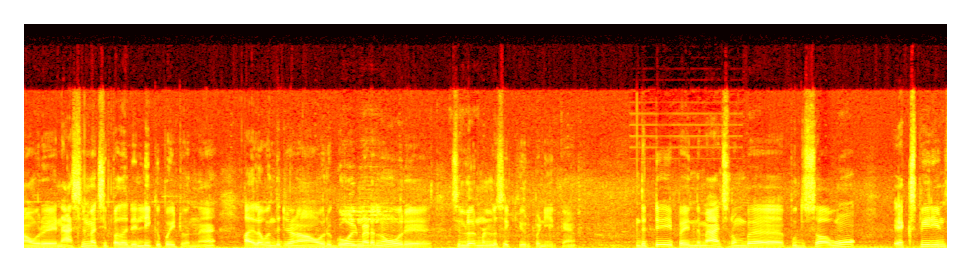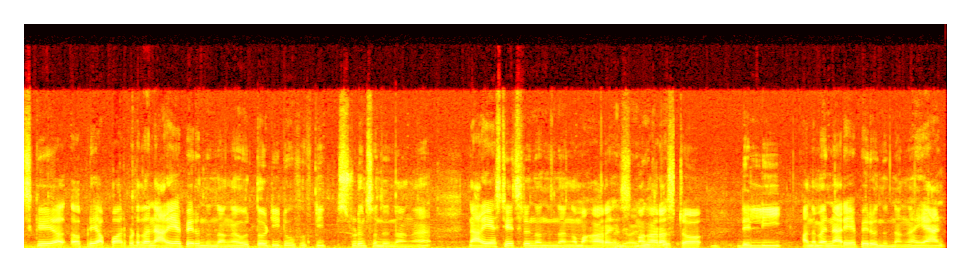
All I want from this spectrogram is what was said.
நான் ஒரு நேஷனல் மேட்ச் இப்போ தான் டெல்லிக்கு போயிட்டு வந்தேன். அதில் வந்துட்டு நான் ஒரு கோல்டு மெடலும் ஒரு சில்வர் மெடலும் செக்யூர் பண்ணியிருக்கேன். வந்துட்டு இப்போ இந்த மேட்ச் ரொம்ப புதுசாகவும் எக்ஸ்பீரியன்ஸ்க்கு அப்படியே அப்பாற்பட்டதாக நிறைய பேர் வந்திருந்தாங்க ஒரு தேர்ட்டி டு ஃபிஃப்டி ஸ்டூடெண்ட்ஸ் வந்திருந்தாங்க. நிறைய ஸ்டேட்ஸ்லேருந்து வந்திருந்தாங்க. மகாராஷ்டிரா மகாராஷ்டிரா டெல்லி அந்த மாதிரி நிறைய பேர் வந்திருந்தாங்க. என்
